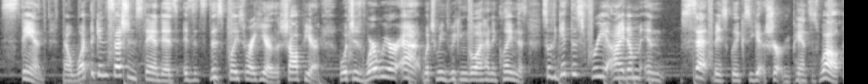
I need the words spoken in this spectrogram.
stand. Now, what the concession stand is, is it's this place right here, the shop here, which is where we are at, which means we can go ahead and claim this. So to get this free item in set basically because you get a shirt and pants as well.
